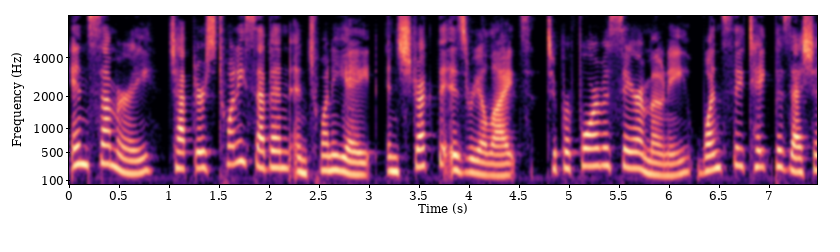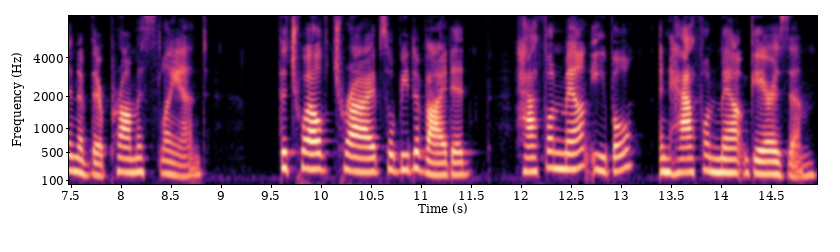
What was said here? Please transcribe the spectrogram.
In summary, chapters 27 and 28 instruct the Israelites to perform a ceremony once they take possession of their promised land. The twelve tribes will be divided, half on Mount Ebal and half on Mount Gerizim.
